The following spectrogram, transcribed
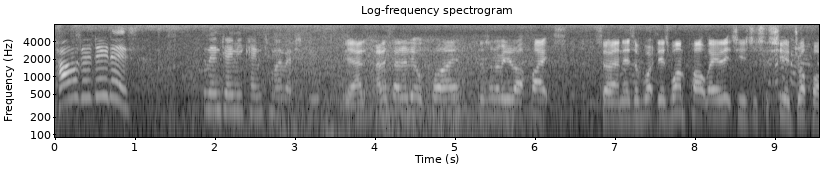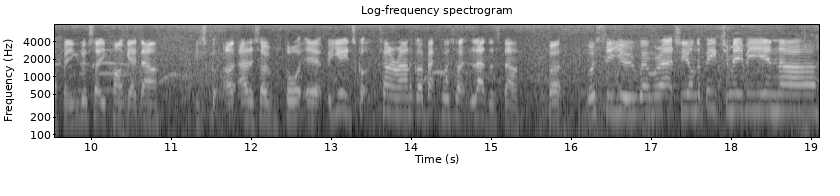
how am I going to do this? And then Jamie came to my rescue. Yeah, Alice had a little cry. She doesn't really like heights. So and there's a there's one part where it literally is just a sheer drop off and it looks like you can't get down. It's got, uh, Alice overthought it, but yeah, you just got to turn around and go backwards like ladders down. But we'll see you when we're actually on the beach, maybe in uh,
